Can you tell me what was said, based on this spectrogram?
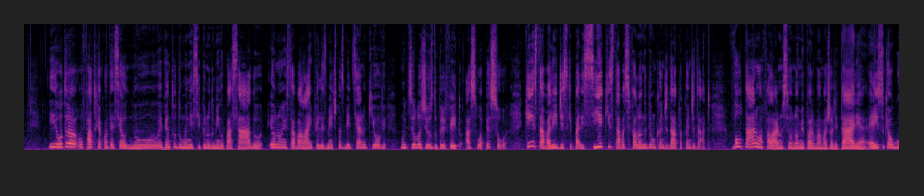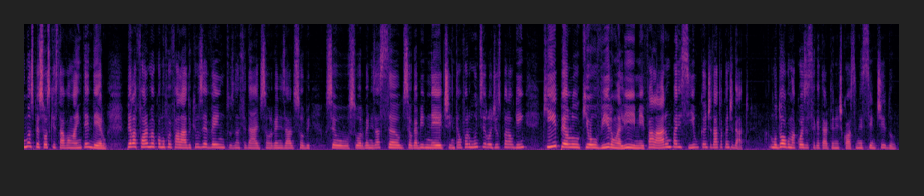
E outra, o fato que aconteceu no evento do município no domingo passado, eu não estava lá, infelizmente, mas me disseram que houve muitos elogios do prefeito à sua pessoa. Quem estava ali disse que parecia que estava se falando de um candidato a candidato voltaram a falar no seu nome para uma majoritária, é isso que algumas pessoas que estavam lá entenderam. Pela forma como foi falado que os eventos na cidade são organizados sob o seu, sua organização, do seu gabinete. Então foram muitos elogios para alguém que, pelo que ouviram ali e me falaram, parecia um candidato a candidato. Mudou alguma coisa, secretário Tenente Costa, nesse sentido?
